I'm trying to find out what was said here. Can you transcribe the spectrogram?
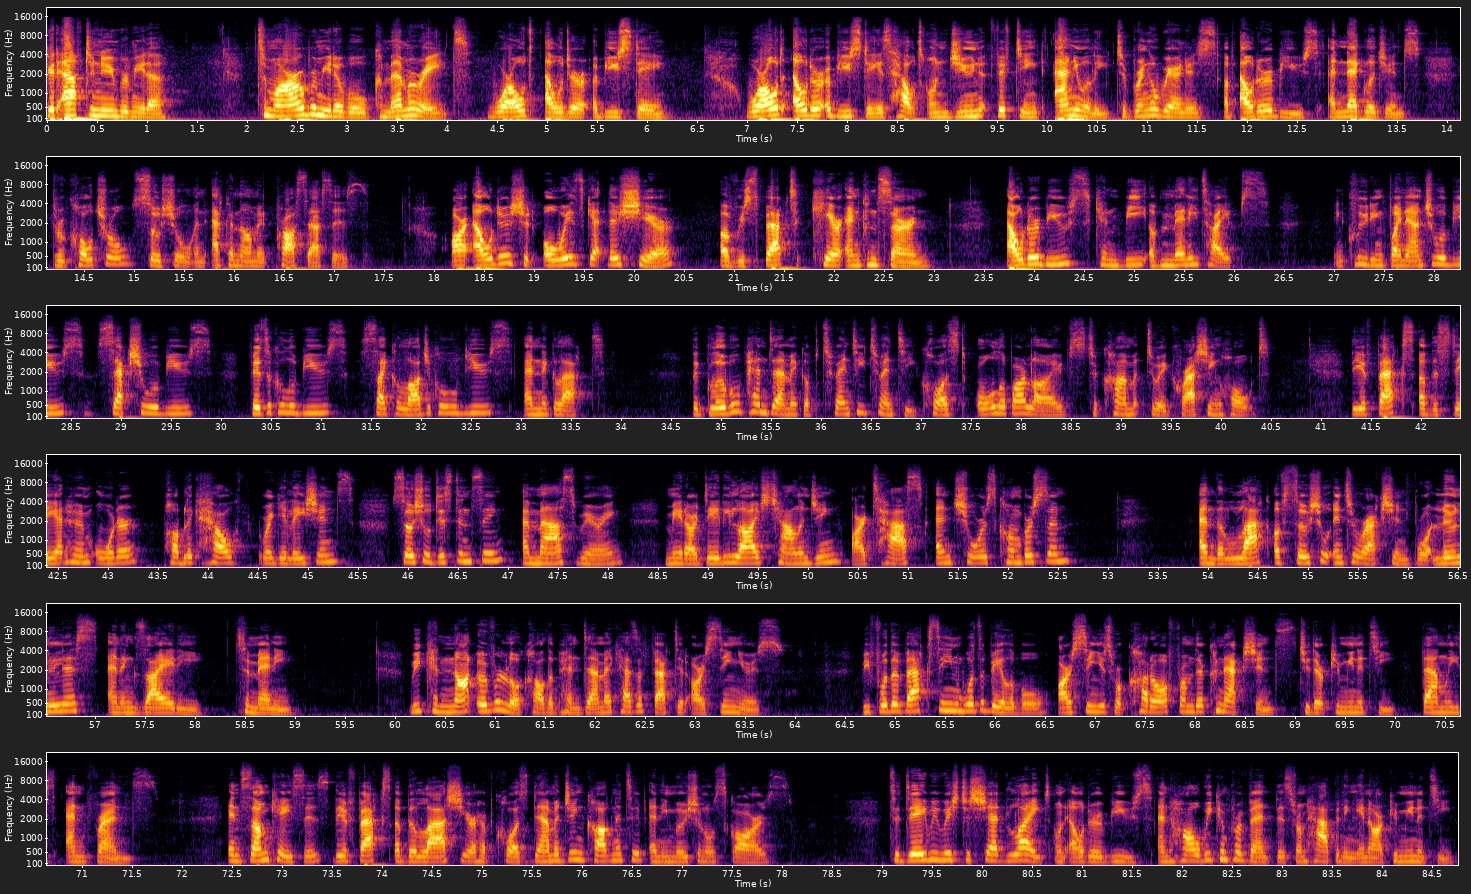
Good afternoon, Bermuda. Tomorrow, Bermuda will commemorate World Elder Abuse Day. World Elder Abuse Day is held on June 15th annually to bring awareness of elder abuse and negligence through cultural, social, and economic processes. Our elders should always get their share of respect, care, and concern. Elder abuse can be of many types, including financial abuse, sexual abuse, physical abuse, psychological abuse, and neglect. The global pandemic of 2020 caused all of our lives to come to a crashing halt. The effects of the stay at home order, public health regulations, social distancing, and mask wearing made our daily lives challenging, our tasks and chores cumbersome, and the lack of social interaction brought loneliness and anxiety to many. We cannot overlook how the pandemic has affected our seniors. Before the vaccine was available, our seniors were cut off from their connections to their community, families, and friends. In some cases, the effects of the last year have caused damaging cognitive and emotional scars. Today, we wish to shed light on elder abuse and how we can prevent this from happening in our community.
